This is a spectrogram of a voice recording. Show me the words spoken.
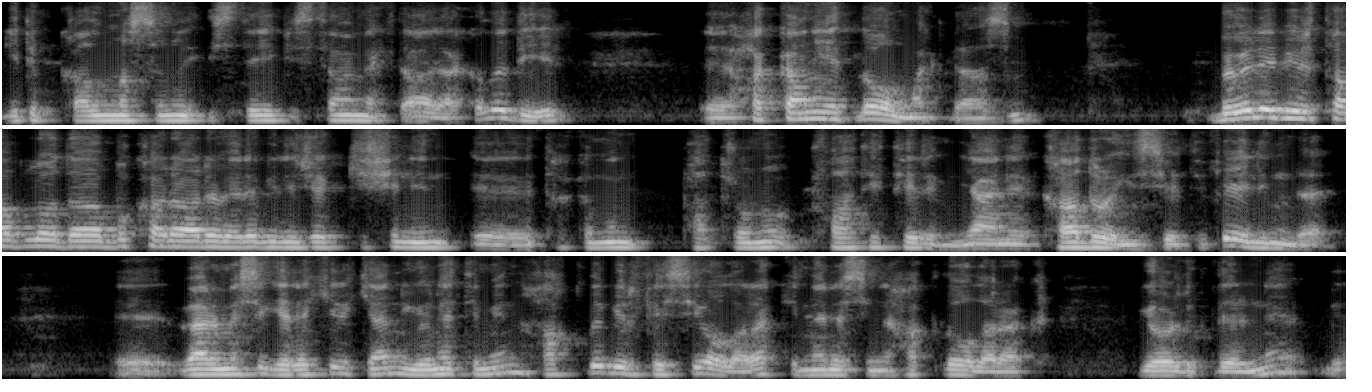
gidip kalmasını isteyip istememekle alakalı değil. E, hakkaniyetli olmak lazım. Böyle bir tabloda bu kararı verebilecek kişinin e, takımın patronu Fatih Terim yani kadro inisiyatifi elinde e, vermesi gerekirken yönetimin haklı bir fesi olarak neresini haklı olarak gördüklerini e,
